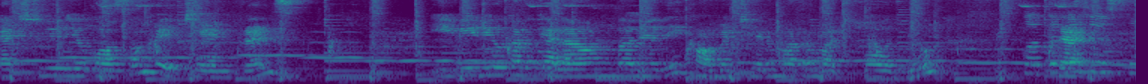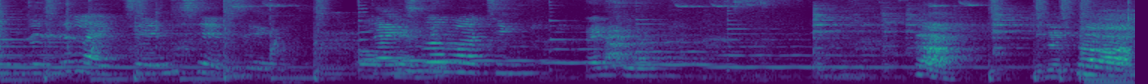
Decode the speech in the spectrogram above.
నెక్స్ట్ వీడియో కోసం వెయిట్ చేయండి ఫ్రెండ్స్ ఈ వీడియో కనుక ఎలా ఉందో అనేది కామెంట్ చేయడం మాత్రం మర్చిపోవద్దు. కొత్తగా చూస్తుంటే లైక్ చేయండి షేర్ చేయండి. థ్యాంక్స్ అండి. For watching thank you top, to the top.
